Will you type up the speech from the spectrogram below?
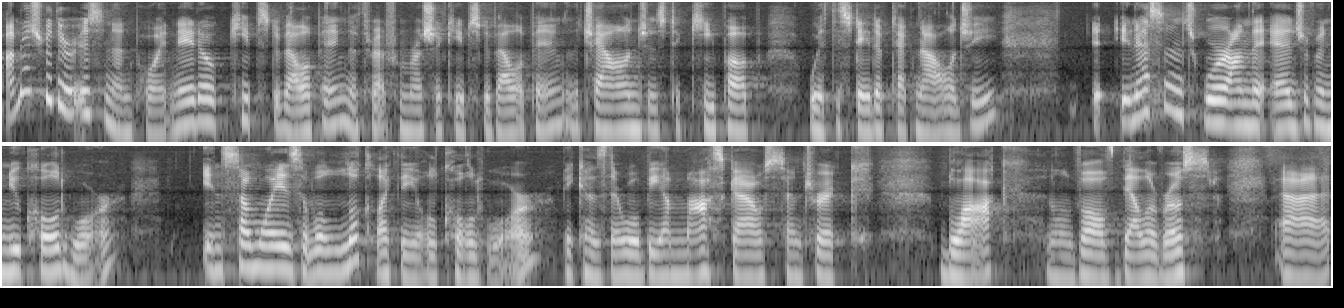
I'm not sure there is an end point. NATO keeps developing, the threat from Russia keeps developing. The challenge is to keep up with the state of technology in essence, we're on the edge of a new Cold War. In some ways, it will look like the old Cold War because there will be a Moscow centric bloc. It'll involve Belarus, uh,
